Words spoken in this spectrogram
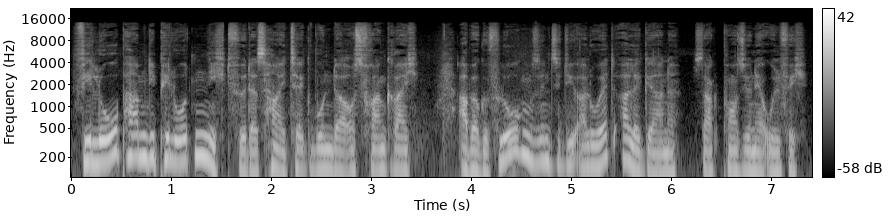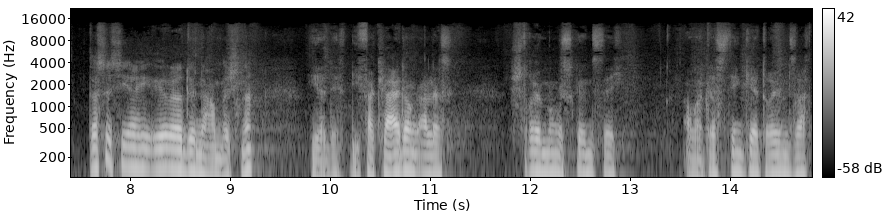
Viel Lob haben die Piloten nicht für das Hightech-Wunder aus Frankreich. Aber geflogen sind sie die Alouette alle gerne, sagt Pensionär Ulfig. Das ist hier aerodynamisch. Ne? Hier die, Verkleidung, alles strömungsgünstig. Aber das Ding hier drüben sagt,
